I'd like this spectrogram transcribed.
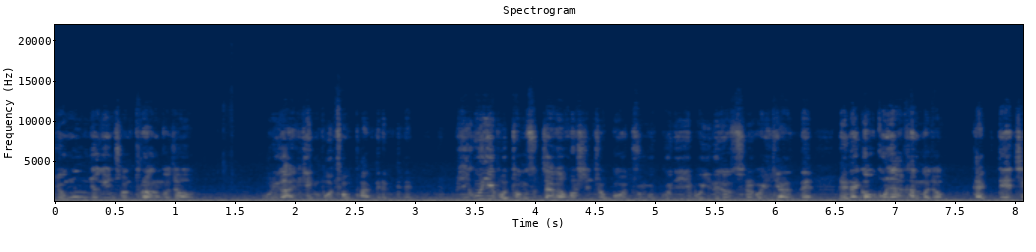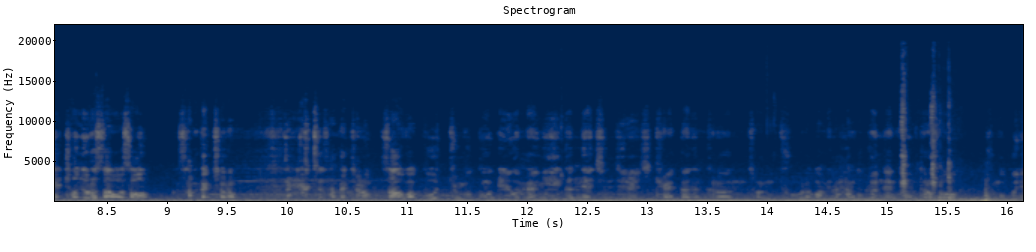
영웅적인 전투라는 거죠. 우리가 알기엔 보통 반대인데 미군이 보통 숫자가 훨씬 적고 중국군이 뭐 이대 전술을 뭐 얘기하는데 얘네 거꾸로 생각하는 거죠. 100대 7천으로 싸워서 300처럼 딱 300처럼 싸워갖고 중국군 7명이 끝내 진지를 지켜야 했다는 그런 전투라고 합니다. 한국 전쟁 통틀어서 중국군이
